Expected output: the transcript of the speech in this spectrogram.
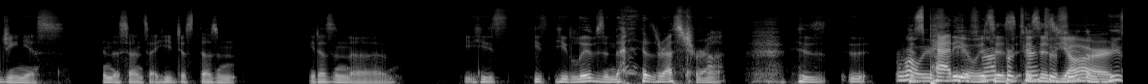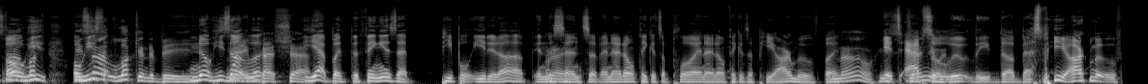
genius in the sense that he just doesn't he doesn't uh he he's he's he lives in that, his restaurant. His uh, Well, his patio he's is not his- is his either. yard. He's not Oh, look- he- oh, he's he's not looking to be no, he's not look- best chef. yeah, but the thing is that people eat it up in the Right. sense of and I don't think it's a ploy and I don't think it's a PR move, but no, it's genuine. absolutely the best PR move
